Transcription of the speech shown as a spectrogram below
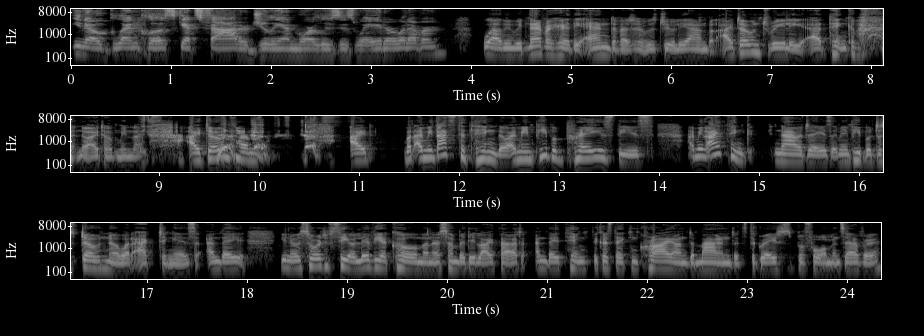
you know Glenn Close gets fat or Julianne Moore loses weight or whatever? Well, I mean, we'd never hear the end of it. if It was Julianne, but I don't really uh, think about. No, I don't mean that. I don't. Um, I. But I mean, that's the thing, though. I mean, people praise these. I mean, I think nowadays, I mean, people just don't know what acting is, and they, you know, sort of see Olivia Colman or somebody like that, and they think because they can cry on demand, it's the greatest performance ever.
